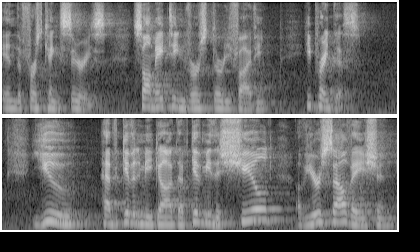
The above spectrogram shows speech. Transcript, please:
in the First King series. Psalm 18, verse 35, he, he prayed this You have given me, God, have given me the shield of your salvation,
